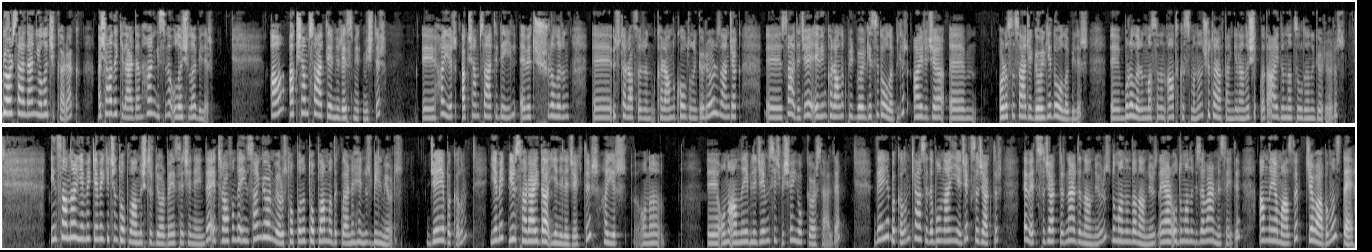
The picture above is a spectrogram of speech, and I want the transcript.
Bu görselden yola çıkarak aşağıdakilerden hangisine ulaşılabilir? A. Akşam saatlerini resmetmiştir. E, hayır, akşam saati değil. Evet, şuraların e, üst tarafların karanlık olduğunu görüyoruz ancak e, sadece evin karanlık bir bölgesi de olabilir. Ayrıca e, orası sadece gölge de olabilir. E, buraların masanın alt kısmının şu taraftan gelen ışıkla da aydınlatıldığını görüyoruz. İnsanlar yemek yemek için toplanmıştır diyor B seçeneğinde. Etrafında insan görmüyoruz. Toplanıp toplanmadıklarını henüz bilmiyoruz. C'ye bakalım. Yemek bir sarayda yenilecektir. Hayır, ona e, onu anlayabileceğimiz hiçbir şey yok görselde. D'ye bakalım. Kasede bulunan yiyecek sıcaktır. Evet sıcaktır. Nereden anlıyoruz? Dumanından anlıyoruz. Eğer o dumanı bize vermeseydi anlayamazdık. Cevabımız D.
